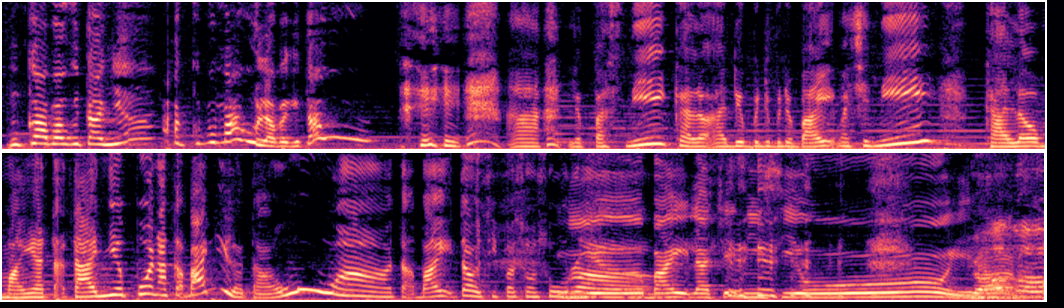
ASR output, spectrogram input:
Engkau baru tanya, aku pun barulah bagi tahu. ha, lepas ni, kalau ada benda-benda baik macam ni, kalau Maya tak tanya pun, akak bagilah tahu. Ha, tak baik tau simpan sorang-sorang. Ya, baiklah Cik Nisi. Oi. Ya Allah.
